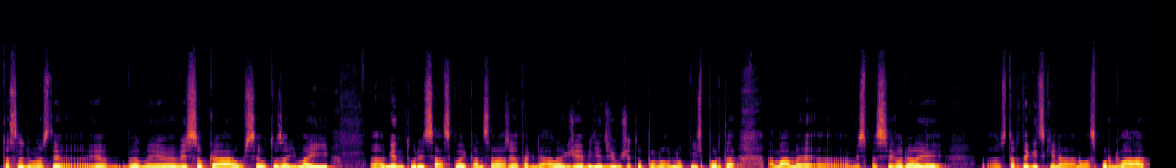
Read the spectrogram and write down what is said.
ta sledovanost je, je velmi vysoká, už se o to zajímají agentury, sáskové kanceláře a tak dále, takže je vidět, že už je to plnohodnotný sport a, a máme, my jsme si ho dali strategicky na Nova Sport 2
